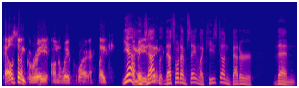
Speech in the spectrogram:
Kyle's done great on the waiver wire. Like Yeah, Amazing. exactly. That's what I'm saying. Like he's done better than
